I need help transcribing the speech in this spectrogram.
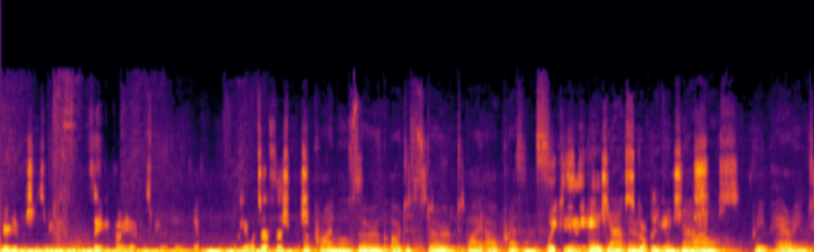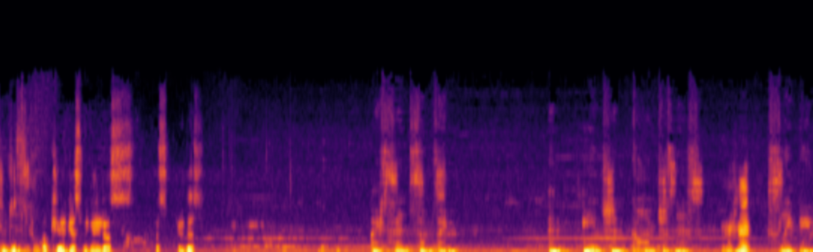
carrier missions we can think. Oh yeah, because we already did. Yeah. Okay, what's our first mission? The primal Zerg are disturbed by our presence. Awakening the They ancient. gather Discover even ancient now, preparing to destroy. Okay, I guess we can just just do this. I sense something. An ancient consciousness. Mm-hmm. Sleeping.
